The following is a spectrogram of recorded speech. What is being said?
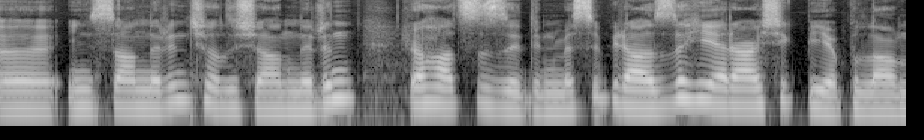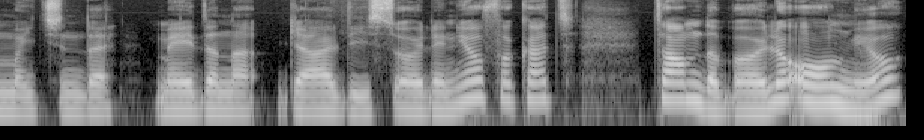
e, insanların, çalışanların rahatsız edilmesi biraz da hiyerarşik bir yapılanma içinde meydana geldiği söyleniyor. Fakat tam da böyle olmuyor.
